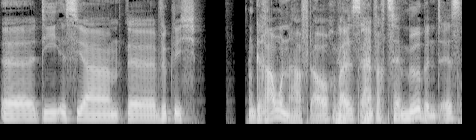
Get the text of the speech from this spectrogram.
äh, die ist ja äh, wirklich grauenhaft auch, weil Ja, es ja. einfach zermürbend ist.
